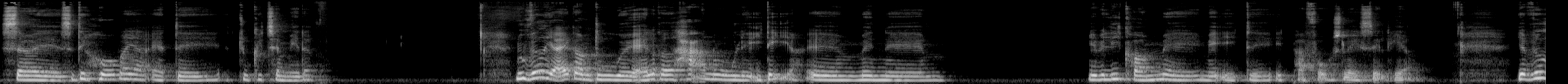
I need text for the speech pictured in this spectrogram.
Så, øh, så det håber jeg, at øh, du kan tage med dig. Nu ved jeg ikke, om du øh, allerede har nogle øh, idéer, øh, men øh, jeg vil lige komme med, med et, øh, et par forslag selv her. Jeg ved,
